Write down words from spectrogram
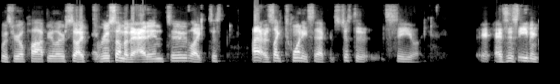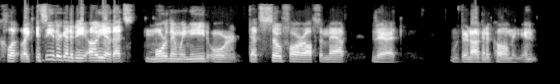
was real popular. So I threw some of that into like just I don't know, it's like twenty seconds just to see like is this even close? Like it's either going to be oh yeah that's more than we need or that's so far off the map that they're not going to call me. And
